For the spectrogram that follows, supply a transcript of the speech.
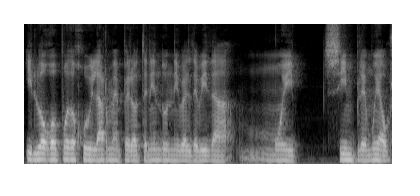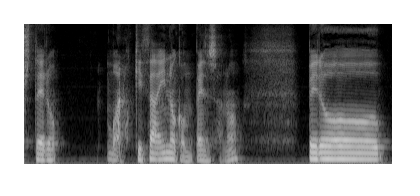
y luego puedo jubilarme pero teniendo un nivel de vida muy simple, muy austero. Bueno, quizá ahí no compensa, ¿no? Pero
